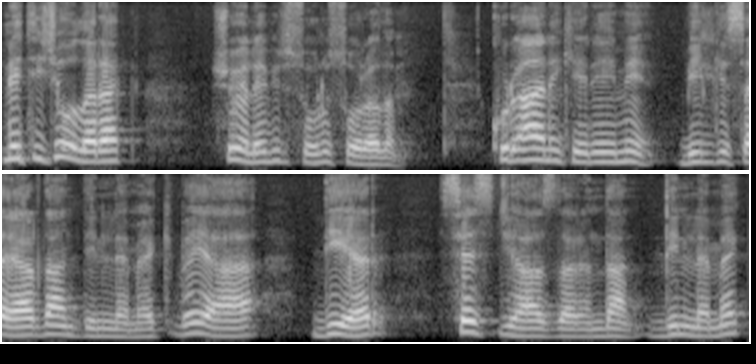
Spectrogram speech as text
Netice olarak şöyle bir soru soralım. Kur'an-ı Kerim'i bilgisayardan dinlemek veya diğer ses cihazlarından dinlemek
